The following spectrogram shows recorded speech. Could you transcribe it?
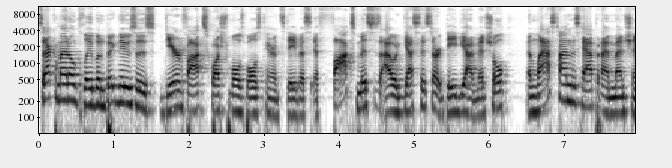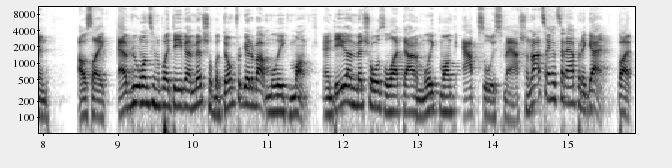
Sacramento, Cleveland. Big news is De'Aaron Fox questionable as well as Terence Davis. If Fox misses, I would guess they start Davion Mitchell. And last time this happened, I mentioned I was like, everyone's going to play Davion Mitchell, but don't forget about Malik Monk. And Davion Mitchell was a letdown, and Malik Monk absolutely smashed. I'm not saying it's going to happen again, but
